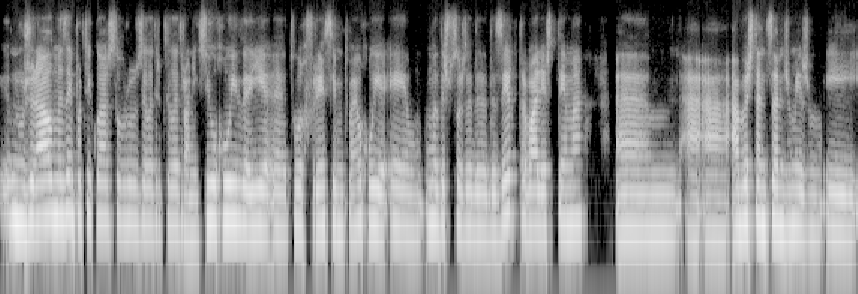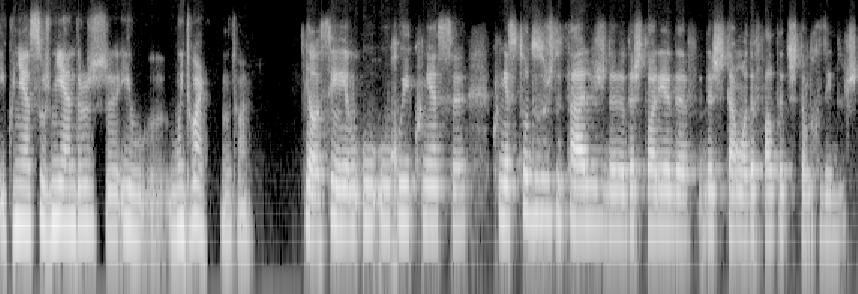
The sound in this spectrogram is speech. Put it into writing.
no geral, mas em particular sobre os elétricos e eletrónicos. E o Rui, daí a, tua referência, muito bem, o Rui é uma das pessoas da, da ZER que trabalha este tema um, há, há, há, bastantes anos mesmo e, e, conhece os meandros eh, e, muito bem, muito bem. Ele, sim, o, o, Rui conhece, conhece todos os detalhes da, da história da, da, gestão ou da falta de gestão de resíduos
